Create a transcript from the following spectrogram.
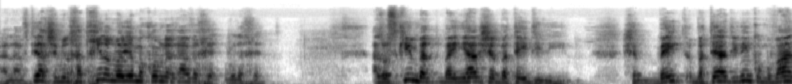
אלא להבטיח שמלכתחילה לא יהיה מקום לרע ולחטא. אז עוסקים בעניין של בתי דינים, שבתי הדינים כמובן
